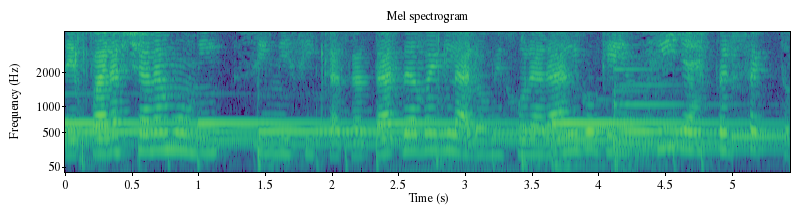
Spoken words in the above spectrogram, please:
de Parasharamuni significa tratar de arreglar o mejorar algo que en sí ya es perfecto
